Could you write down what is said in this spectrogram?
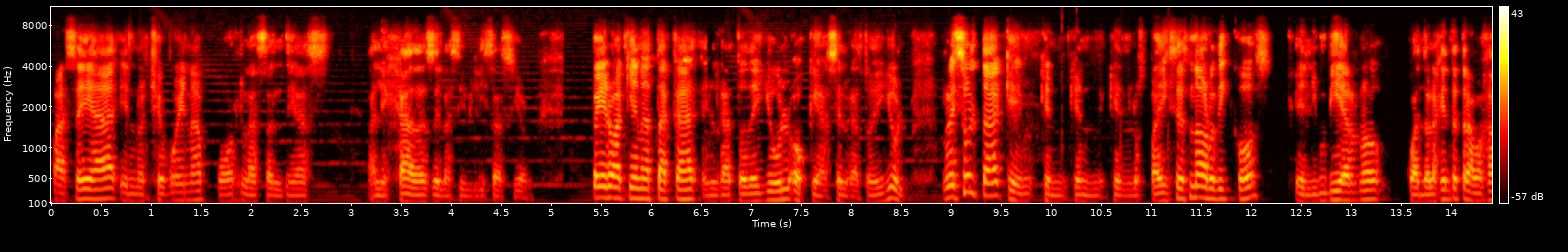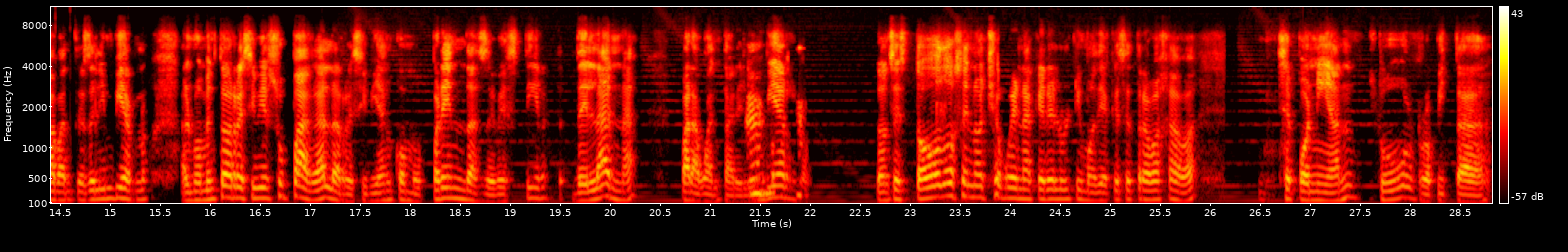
pasea en Nochebuena por las aldeas alejadas de la civilización. Pero a quién ataca el gato de Yul o qué hace el gato de Yul. Resulta que, en los países nórdicos, el invierno, cuando la gente trabajaba antes del invierno, al momento de recibir su paga, la recibían como prendas de vestir de lana para aguantar el invierno. Entonces todos en Nochebuena, que era el último día que se trabajaba, se ponían su ropita,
